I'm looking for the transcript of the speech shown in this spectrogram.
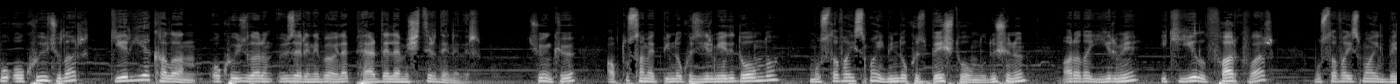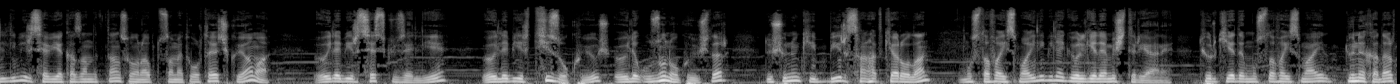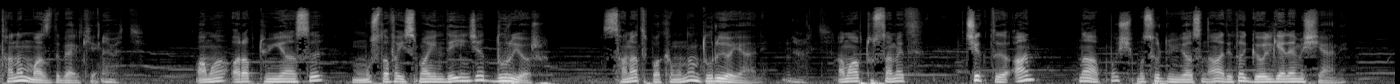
bu okuyucular geriye kalan okuyucuların üzerini böyle perdelemiştir denilir. Çünkü Abdus Samet 1927 doğumlu, Mustafa İsmail 1905 doğumlu düşünün. Arada 22 yıl fark var. Mustafa İsmail belli bir seviye kazandıktan sonra Abdus Samet ortaya çıkıyor ama öyle bir ses güzelliği, öyle bir tiz okuyuş, öyle uzun okuyuşlar düşünün ki bir sanatkar olan Mustafa İsmail'i bile gölgelemiştir yani. Türkiye'de Mustafa İsmail düne kadar tanınmazdı belki. Evet. Ama Arap dünyası Mustafa İsmail deyince duruyor. Sanat bakımından duruyor yani. Evet. Ama Abdus Samet çıktığı an ne yapmış? Mısır dünyasını adeta gölgelemiş yani.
